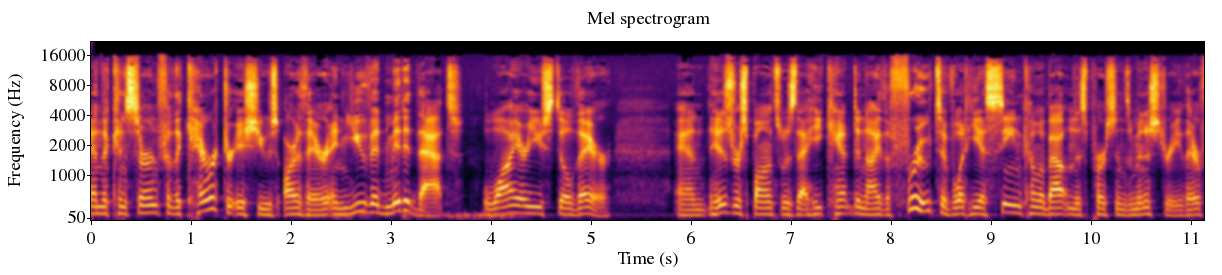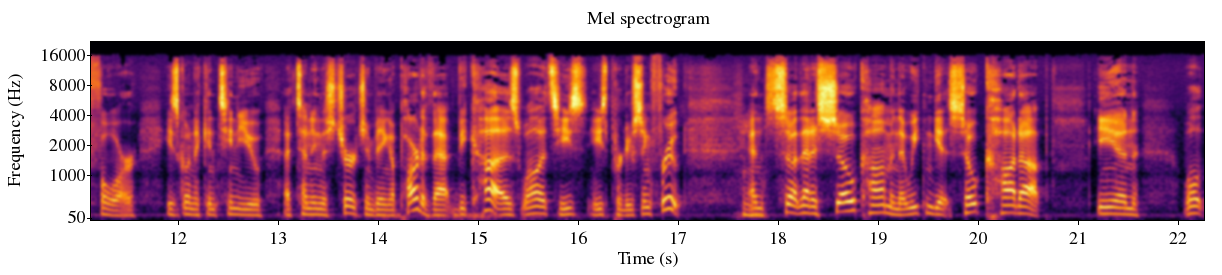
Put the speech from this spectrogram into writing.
and the concern for the character issues are there, and you've admitted that. Why are you still there? And his response was that he can't deny the fruit of what he has seen come about in this person's ministry. Therefore, he's going to continue attending this church and being a part of that because, well, it's he's he's producing fruit. Hmm. And so that is so common that we can get so caught up in well,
